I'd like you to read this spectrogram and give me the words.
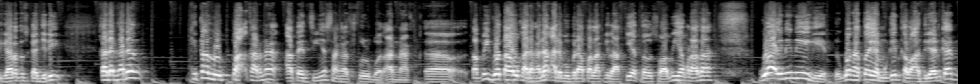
300 kan. Jadi kadang-kadang kita lupa karena atensinya sangat full buat anak. Eh, tapi gue tahu kadang-kadang ada beberapa laki-laki atau suami yang merasa gue ini nih gitu. Gue nggak tahu ya mungkin kalau Adrian kan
